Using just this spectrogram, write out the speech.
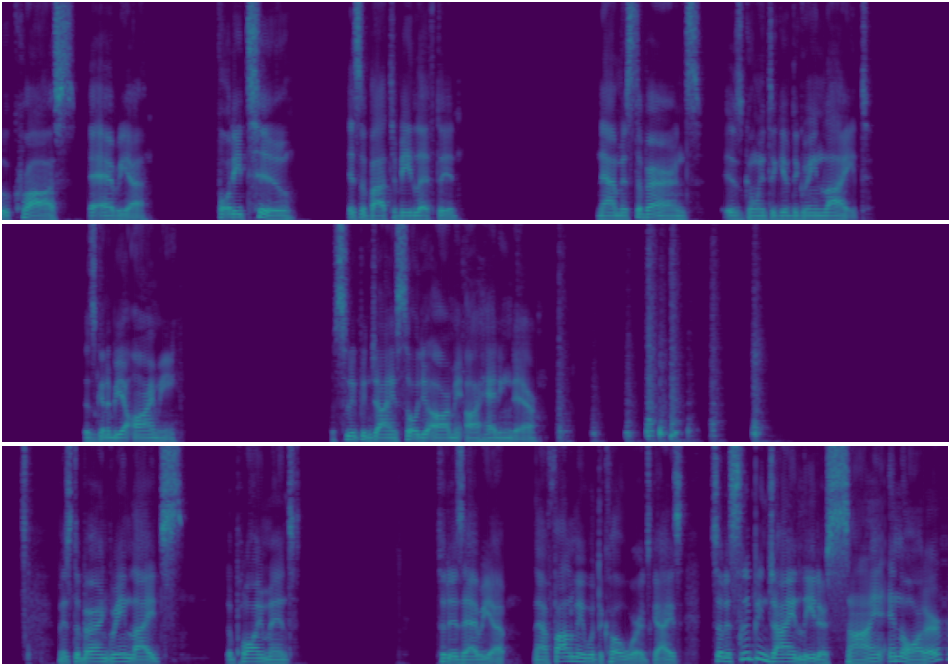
who cross the area. 42 is about to be lifted. Now, Mr. Burns is going to give the green light. There's going to be an army. The Sleeping Giant Soldier Army are heading there. Mr. Burn green lights deployment to this area. Now, follow me with the code words, guys. So, the Sleeping Giant leaders sign an order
